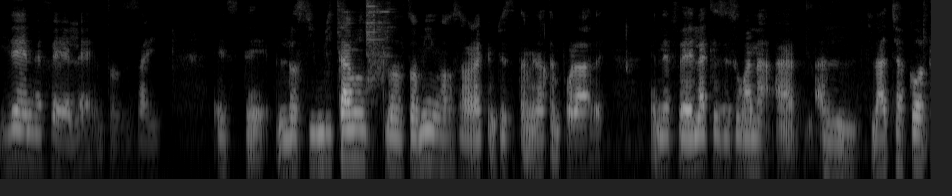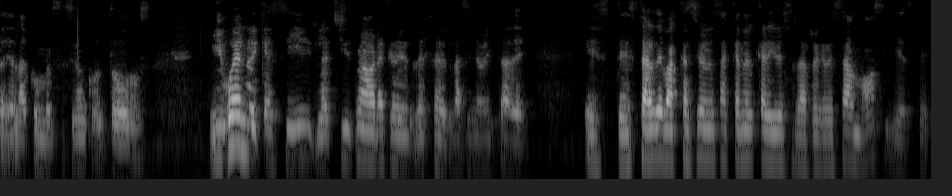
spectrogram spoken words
y de NFL. Entonces ahí este, los invitamos los domingos, ahora que empieza también la temporada de NFL, a que se suban a, la chacota y a la conversación con todos. Y bueno, y que sí, la chisma ahora que deja la señorita de este, estar de vacaciones acá en el Caribe, se las regresamos y, este,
